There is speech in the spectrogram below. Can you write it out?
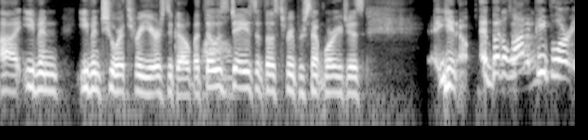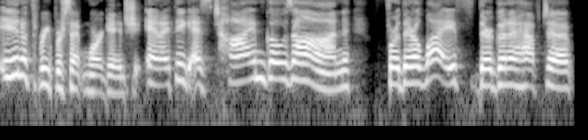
uh, even even two or three years ago. But those days of those three percent mortgages, you know, but a lot of people are in a 3% mortgage. And I think as time goes on, for their life, they're going to have to,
